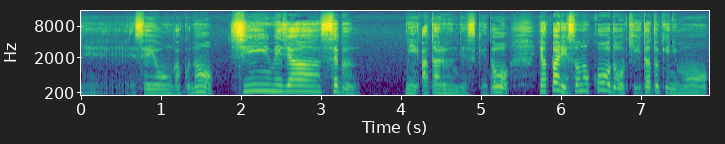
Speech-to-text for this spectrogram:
えー、西洋音楽の C メジャー7にあたるんですけどやっぱりそのコードを聞いた時にも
